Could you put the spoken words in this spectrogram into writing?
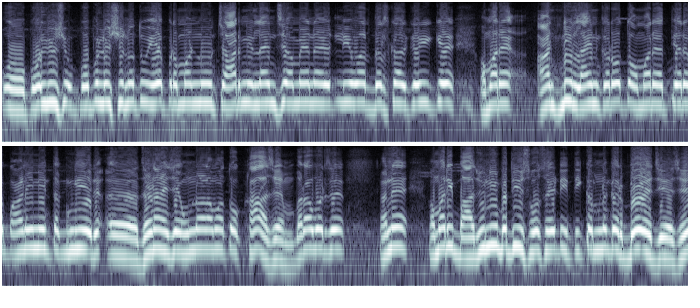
પોલ્યુશન પોપ્યુલેશન હતું, એ પ્રમાણનું ચારની લાઇન છે. અમે એને એટલી વાર દરખાસ્ત કરી કે અમારે આઠની લાઇન કરો તો અમારે અત્યારે પાણીની તંગી જણાય છે. ઉનાળામાં તો ખાસ એમ. બરાબર છે? અને અમારી બાજુની બધી સોસાયટી તિકમનગર બે જે છે,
